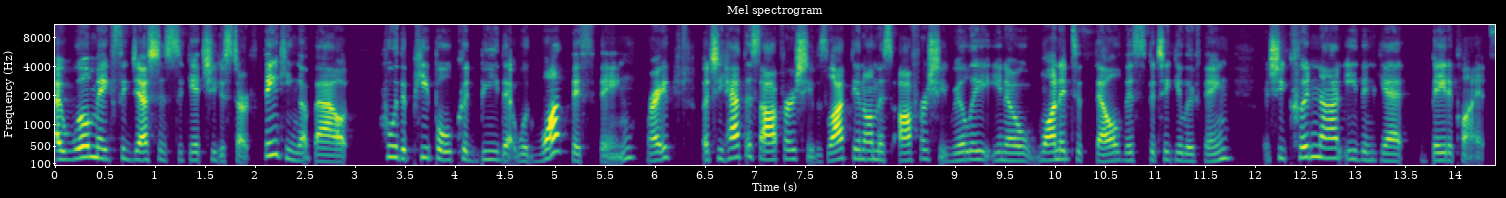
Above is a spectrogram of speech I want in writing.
I will make suggestions to get you to start thinking about who the people could be that would want this thing, right? But she had this offer. She was locked in on this offer. She really, you know, wanted to sell this particular thing, but she could not even get beta clients,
